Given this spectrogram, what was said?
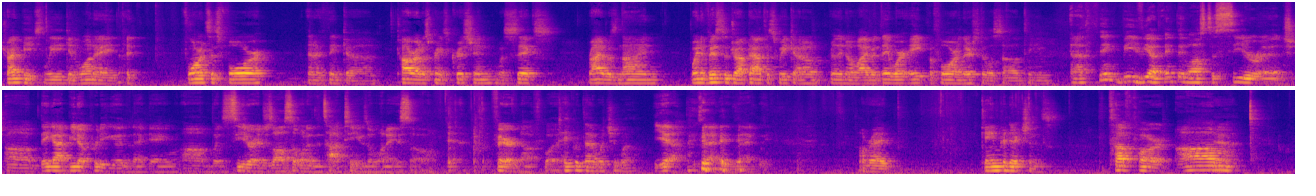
Tri Peaks League in one A, Florence is four, then I think uh, Colorado Springs Christian was six, Rye was nine. Buena Vista dropped out this week. I don't really know why, but they were eight before, and they're still a solid team. And I think BV, I think they lost to Cedaredge. Um, they got beat up pretty good in that game. Um, but Cedaredge is also one of the top teams in 1A, so Yeah. fair enough. But Take with that what you will. yeah, exactly, exactly. All right. Game predictions. Tough part. Um, Yeah.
